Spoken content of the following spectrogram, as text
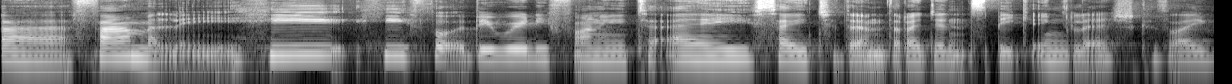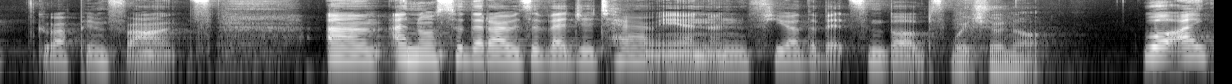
uh, family, he he thought it'd be really funny to a say to them that I didn't speak English because I grew up in France um, and also that I was a vegetarian and a few other bits and bobs. Which you're not. Well, I,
